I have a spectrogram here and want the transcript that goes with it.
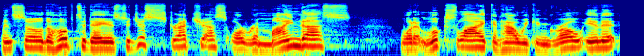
And so the hope today is to just stretch us or remind us what it looks like and how we can grow in it.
